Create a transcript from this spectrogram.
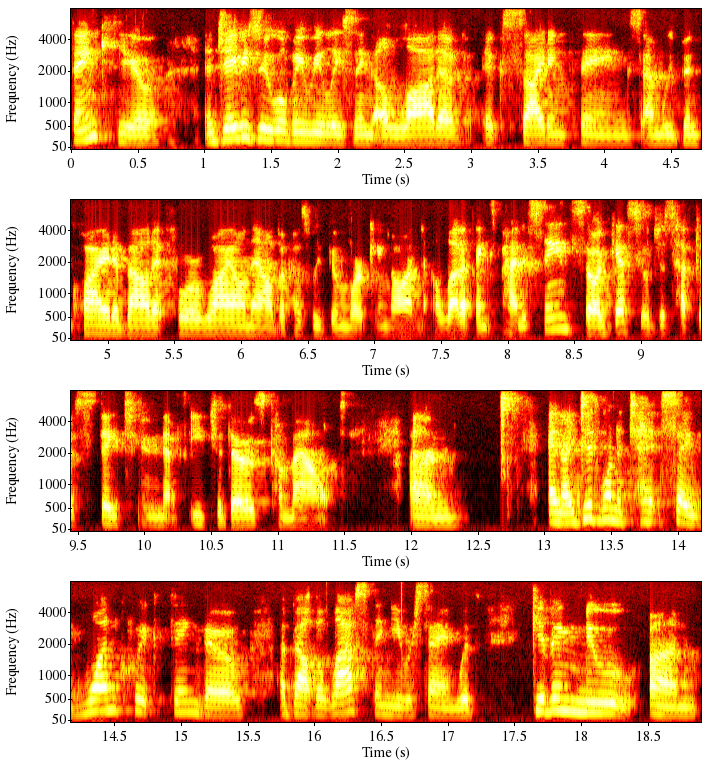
thank you. And JVZoo will be releasing a lot of exciting things and we've been quiet about it for a while now because we've been working on a lot of things behind the scenes. So i guess you'll just have to stay tuned as each of those come out. Um, and i did want to t- say one quick thing though about the last thing you were saying with giving new um,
